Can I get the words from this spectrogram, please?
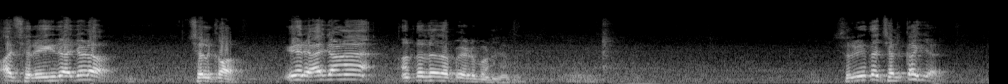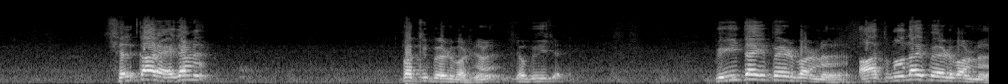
ਆ ਸਰੀਰ ਹੈ ਜਿਹੜਾ ਛਿਲਕਾ, ਇਹ ਰਹਿ ਜਾਣਾ, ਅੰਦਰਲੇ ਦਾ ਪੇੜ ਬਣ ਜਾਣਾ। ਸਰੀਰ ਦਾ ਛਿਲਕਾ ਹੀ ਹੈ। ਛਿਲਕਾ ਰਹਿ ਜਾਣਾ। ਬਾਕੀ ਪੇੜ ਬਣ ਜਾਣਾ, ਜੋ ਬੀਜ ਬੀਜ ਦਾ ਹੀ ਪੇੜ ਬਣਨਾ ਆਤਮਾ ਦਾ ਹੀ ਪੇੜ ਬਣਨਾ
